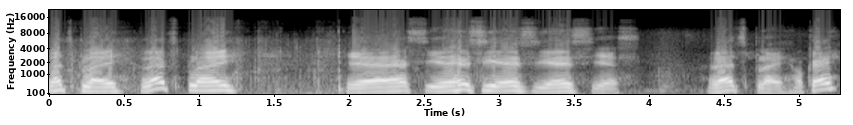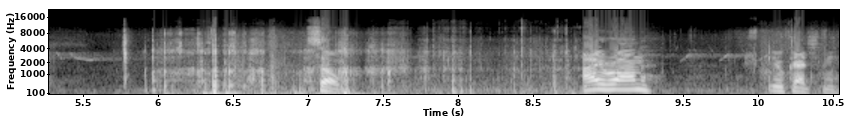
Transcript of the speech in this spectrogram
Let's play, let's play. Yes, yes, yes, yes, yes. Let's play, okay? So, I run, you catch me.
